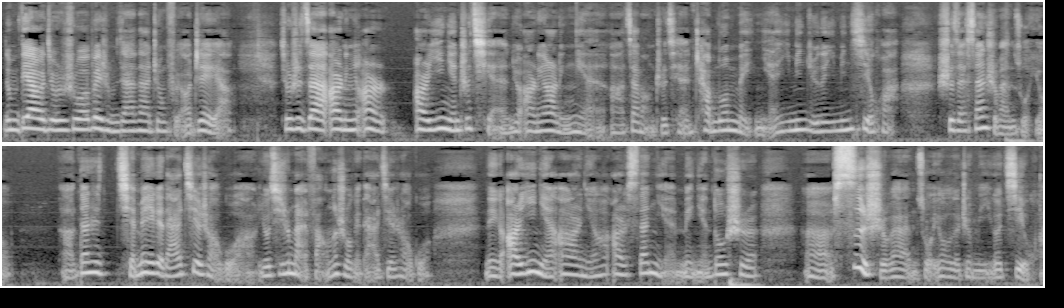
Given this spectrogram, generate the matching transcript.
那么第二个就是说，为什么加拿大政府要这样？就是在二零二二一年之前，就二零二零年啊，再往之前，差不多每年移民局的移民计划是在三十万左右啊。但是前面也给大家介绍过啊，尤其是买房的时候给大家介绍过，那个二一年、二二年和二三年每年都是呃四十万左右的这么一个计划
